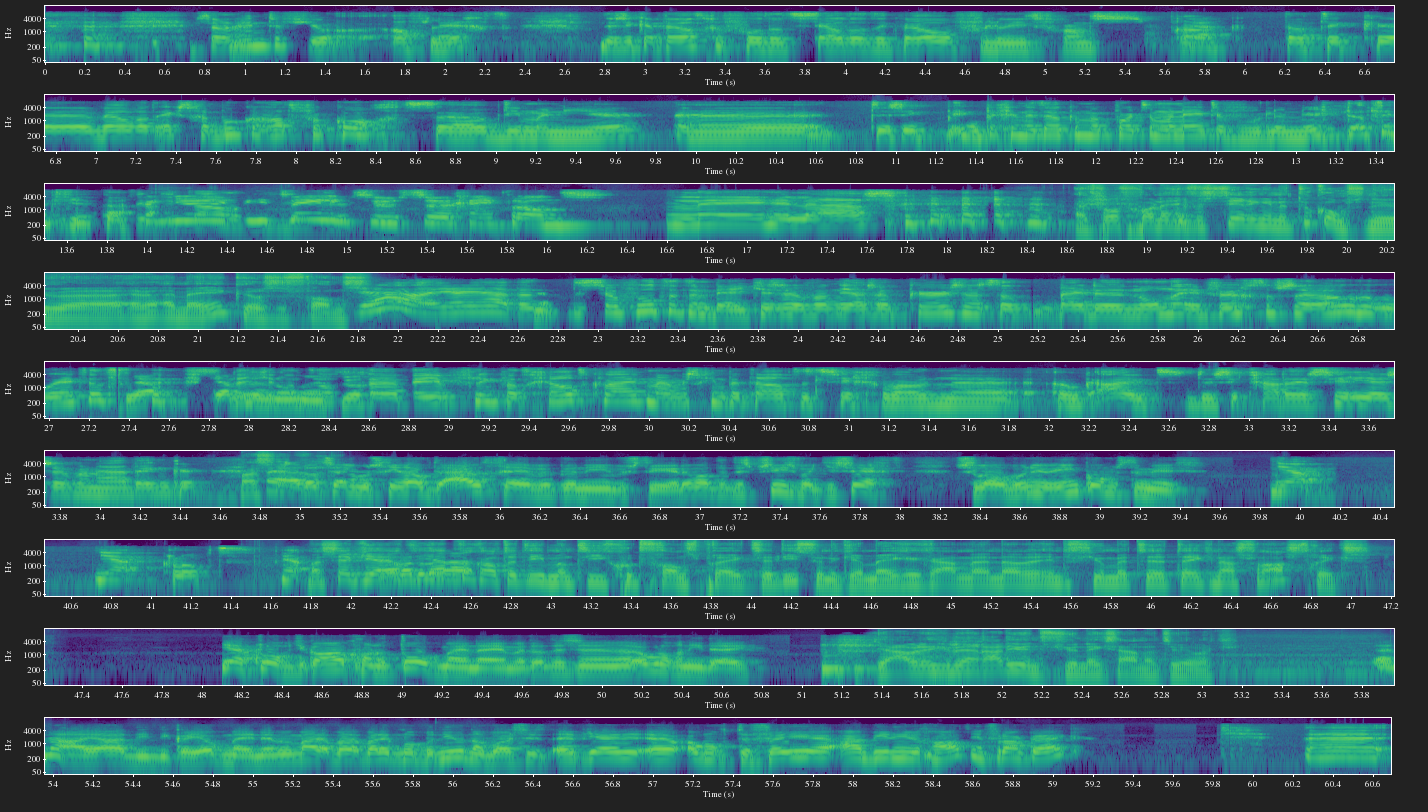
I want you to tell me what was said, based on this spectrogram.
zo'n interview aflegt. Dus ik heb wel het gevoel dat stel dat ik wel vloeiend Frans sprak, dat ik uh, wel wat extra boeken had verkocht uh, op die manier. Uh, dus ik, ik begin het ook in mijn portemonnee te voelen nu. Dat ik, ja. dat ik je, je tweelingzus geen Frans? Nee, helaas. Het wordt gewoon een investering in de toekomst nu, uh, mee, een cursus Frans. Ja, ja, ja dat, zo voelt het een beetje. Zo van, ja, zo'n cursus dat bij de nonnen in Vught of zo, hoe heet het? Ja, ja dat je dan toch, uh, ben je flink wat geld kwijt, maar misschien betaalt het zich gewoon uh, ook uit. Dus ik ga er serieus over nadenken. Maar ja, dat zou misschien ook de uitgever kunnen investeren, want het is precies wat je zegt. Ze lopen nu inkomsten mis. Ja, ja, klopt. Ja. Maar Seb, jij, ja, hebt toch altijd iemand die goed Frans spreekt? Die is toen een keer meegegaan naar een interview met de tekenaars van Asterix. Ja, klopt. Je kan ook gewoon een talk meenemen. Dat is uh, ook nog een idee. Ja, maar bij een radio-interview niks aan natuurlijk. Nou ja, die, die kan je ook meenemen. Maar waar, waar ik nog benieuwd naar was, is, heb jij ook nog tv-aanbiedingen gehad in Frankrijk?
